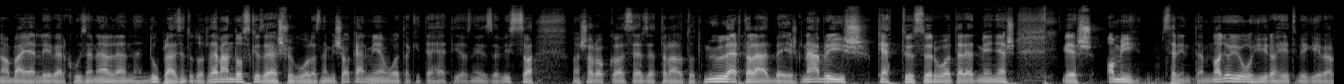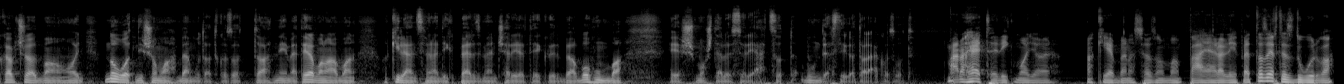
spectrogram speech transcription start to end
a Bayern Leverkusen ellen duplázni tudott Lewandowski, az első gól az nem is akármilyen volt, aki teheti, az nézze vissza. A sarokkal szerzett találatot Müller talált be, és Gnabry is kettőször volt eredményes, és ami szerintem nagyon jó hír a hétvégével kapcsolatban, hogy Novotny Soma bemutatkozott a német élvonalban, a 90. percben cserélték őt be a Bohumba, és most először játszott Bundesliga találkozót. Már a hetedik magyar, aki ebben a szezonban pályára lépett. Azért ez durva.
